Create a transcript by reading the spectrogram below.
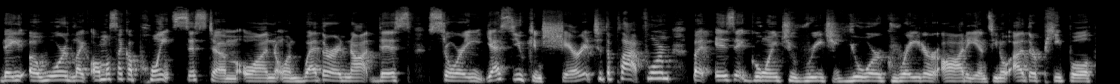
they award like almost like a point system on on whether or not this story yes you can share it to the platform but is it going to reach your greater audience? You know other people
